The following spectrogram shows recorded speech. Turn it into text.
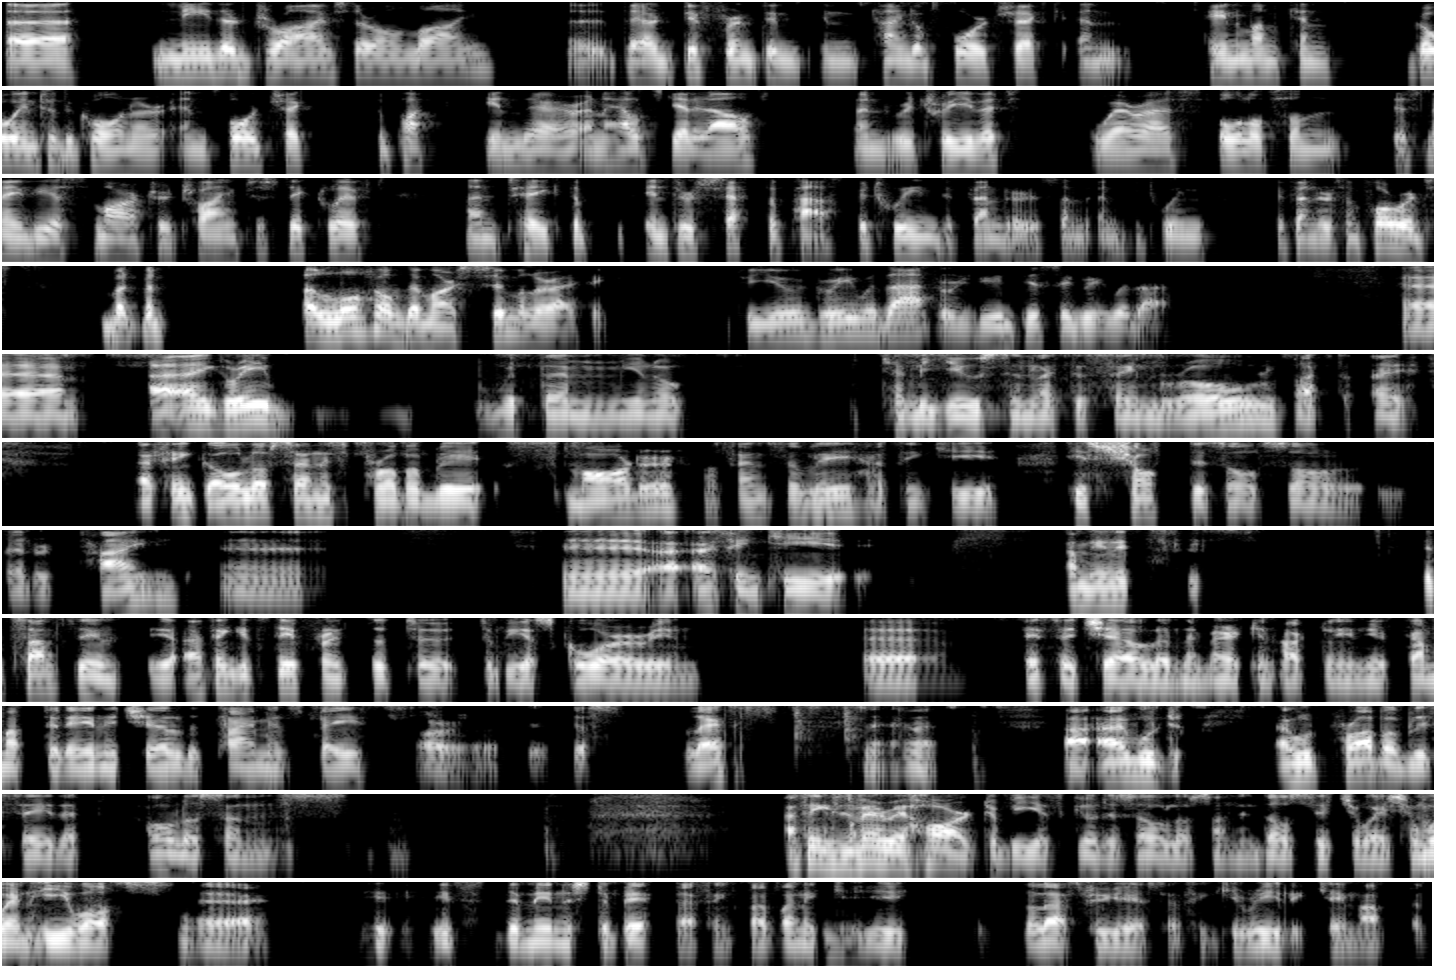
Uh, neither drives their own line. Uh, they are different in, in kind of forecheck, and Heineman can go into the corner and forecheck the puck in there and help get it out and retrieve it. Whereas Olofsson is maybe a smarter trying to stick lift and take the intercept the pass between defenders and, and between defenders and forwards. But but a lot of them are similar, I think. Do you agree with that or do you disagree with that? um, I, agree with them. You know, can be used in like the same role, but I, I think Olofsson is probably smarter offensively. I think he his shot is also better timed. Uh, uh, I, I think he. I mean, it's it's it's something. I think it's different to to, to be a scorer in uh, SHL and American hockey, and you come up to the NHL, the time and space are uh, just less. Uh, I, I would I would probably say that Olofsson's. I think it's very hard to be as good as Olofsson in those situations when he was. Uh, it's diminished a bit, I think, but when he, he the last few years, I think he really came up and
